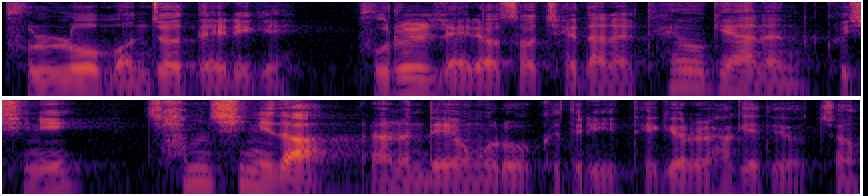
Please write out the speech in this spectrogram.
불로 먼저 내리게 불을 내려서 재단을 태우게 하는 그 신이 참신이다라는 내용으로 그들이 대결을 하게 되었죠.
